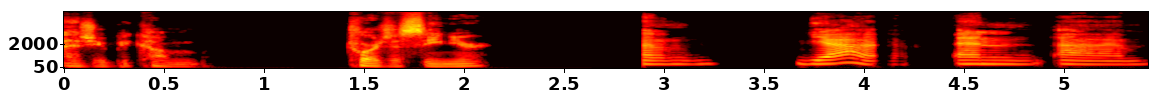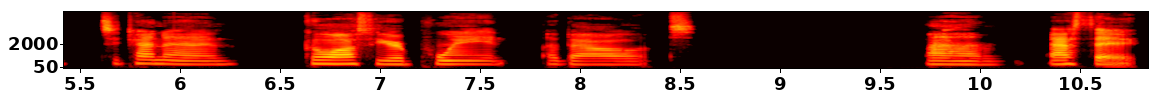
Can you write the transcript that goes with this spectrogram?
as you become towards a senior. Um, yeah. And um, to kind of go off your point about um, ethics,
